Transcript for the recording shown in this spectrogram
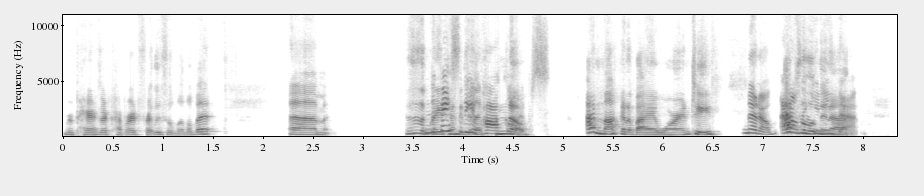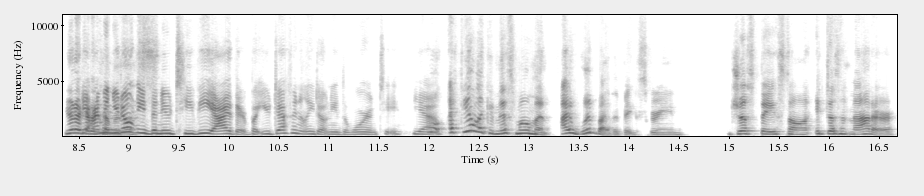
repairs are covered for at least a little bit. Um, this is a In the great face time of the like, no, apocalypse. I'm not going to buy a warranty. No, no, I don't Absolutely think you need not. that. You're not Yeah, I mean, you don't need the new TV either, but you definitely don't need the warranty. Yeah. Well, I feel like in this moment, I would buy the big screen just based on it doesn't matter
